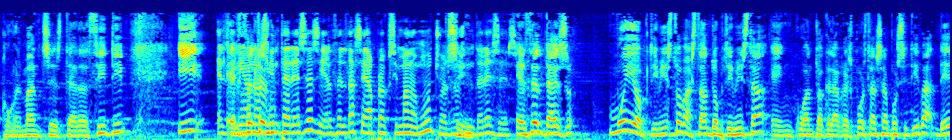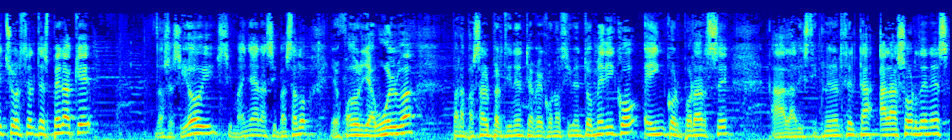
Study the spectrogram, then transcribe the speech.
con el Manchester City y Él el tenía Celta unos es- intereses y el Celta se ha aproximado mucho a esos Sí. intereses. El Celta es muy optimista, bastante optimista en cuanto a que la respuesta sea positiva. De hecho, el Celta espera que no sé si hoy, si mañana, si pasado, el jugador ya vuelva para pasar el pertinente reconocimiento médico e incorporarse a la disciplina del Celta a las órdenes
